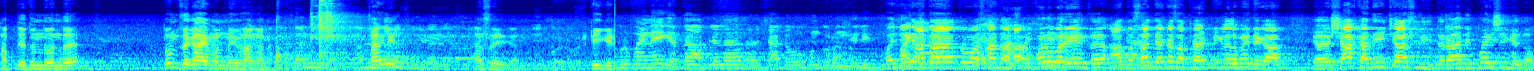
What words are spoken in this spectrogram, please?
हप्त्यातून दोनदा? तुमचं काय म्हणणं आहे? सांगा ना. चांगली? असं आहे का? ठीक आहे. रुपये नाही घेता आपल्याला शाखा ओपन करून दिली. म्हणजे आता हा, बरोबर आहे यांचं. आता सध्या कसा फॅट निघाला माहितीये का? अं, शाखा द्यायची असली तर आधी पैसे घेतात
